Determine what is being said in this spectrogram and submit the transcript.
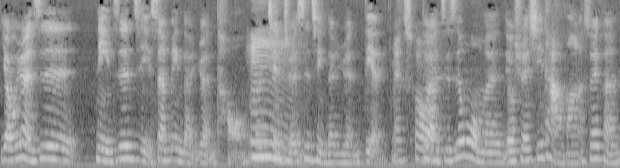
永远是你自己生命的源头，跟解决事情的原点。嗯，没错，对，只是我们有学习塔嘛，所以可能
